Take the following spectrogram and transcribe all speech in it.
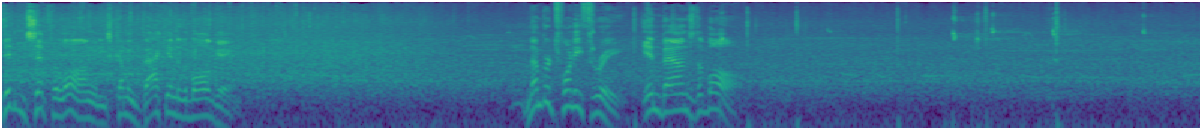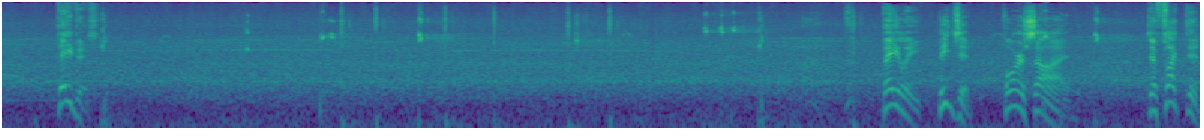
didn't sit for long, and he's coming back into the ball game. Number 23 inbounds the ball. Davis. Bailey beats it far side. Deflected,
